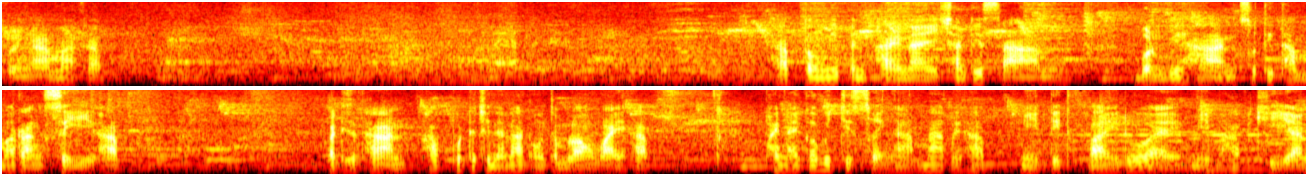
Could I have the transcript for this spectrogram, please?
สวยงามมากครับครับ ตรงนี้เป็นภายในชั้นที่ 3 บนวิหารสุทธิธรรมรังสีครับปฏิสถานพระพุทธชินราชองค์จำลองไว้ครับ ภายในก็วิจิตรสวยงามมากเลยครับ มีติดไฟด้วยมีภาพเขียน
